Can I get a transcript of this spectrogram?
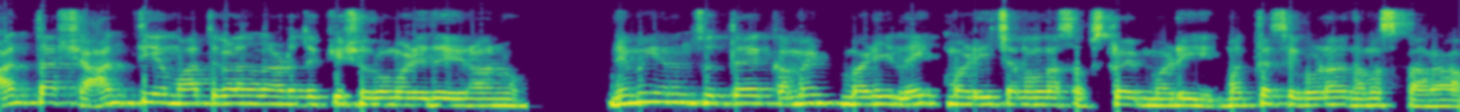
ಅಂತ ಶಾಂತಿಯ ಮಾತುಗಳನ್ನ ಆಡೋದಕ್ಕೆ ಶುರು ಮಾಡಿದೆ ಇರಾನು. ನಿಮಗೆ ಅನ್ಸುತ್ತೆ? ಕಮೆಂಟ್ ಮಾಡಿ ಲೈಕ್ ಮಾಡಿ ಚಾನಲ್ನ ಸಬ್ಸ್ಕ್ರೈಬ್ ಮಾಡಿ. ಮತ್ತೆ ಸಿಗೋಣ. ನಮಸ್ಕಾರ.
